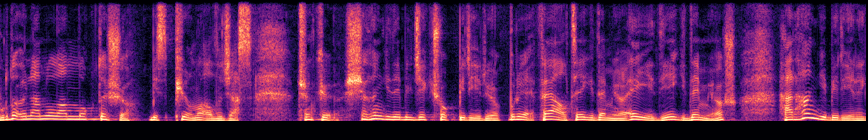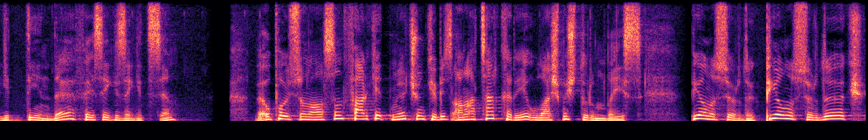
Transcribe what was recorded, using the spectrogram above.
Burada önemli olan nokta şu. Biz piyonu alacağız. Çünkü şahın gidebilecek çok bir yeri yok. Buraya F6'ya gidemiyor. E7'ye gidemiyor. Herhangi bir yere gittiğinde F8'e gitsin. Ve o pozisyon alsın fark etmiyor. Çünkü biz anahtar kareye ulaşmış durumdayız. Piyonu sürdük. Piyonu sürdük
